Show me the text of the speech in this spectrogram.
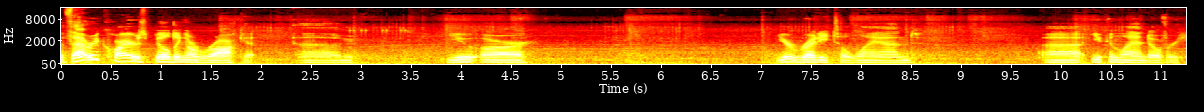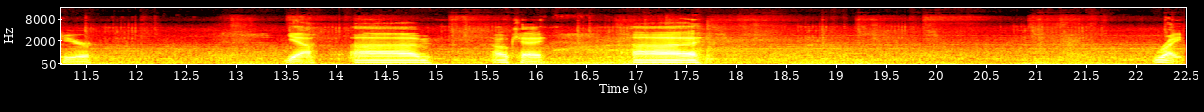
but that requires building a rocket. Um, you are... You're ready to land. Uh, you can land over here. Yeah. Um, okay. Uh, right.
